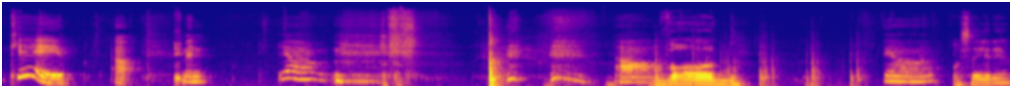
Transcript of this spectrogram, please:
Okej. Ja, men... Ja. ja, Vad... ja. Vad säger det?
